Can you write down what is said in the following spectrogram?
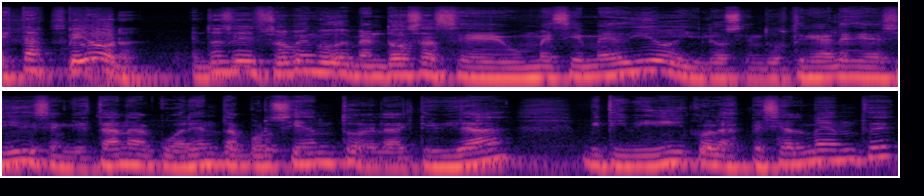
estás peor. Entonces, Yo vengo de Mendoza hace un mes y medio y los industriales de allí dicen que están a 40% de la actividad, vitivinícola especialmente,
